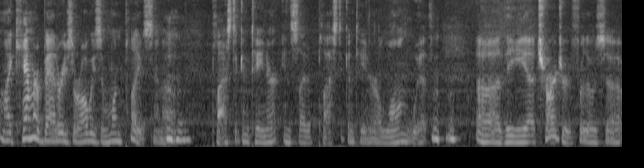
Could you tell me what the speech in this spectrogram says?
my camera batteries are always in one place in a Mm-hmm. Plastic container inside a plastic container, along with Mm-hmm. uh, the uh, charger for those uh,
